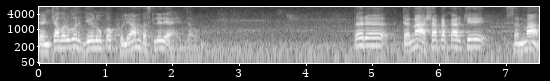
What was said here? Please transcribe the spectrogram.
त्यांच्याबरोबर जे लोक खुलेआम बसलेले आहेत जाऊन. तर त्यांना अशा प्रकारचे सन्मान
